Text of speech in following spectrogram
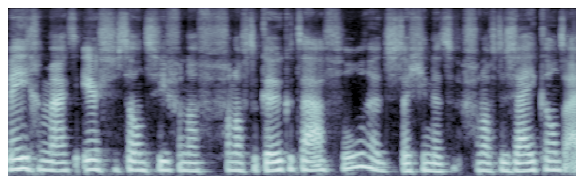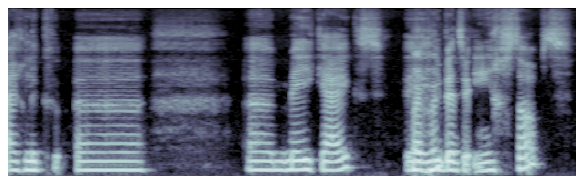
meegemaakt, in eerste instantie vanaf, vanaf de keukentafel. Dus dat je het vanaf de zijkant eigenlijk uh, meekijkt. je bent er ingestapt.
